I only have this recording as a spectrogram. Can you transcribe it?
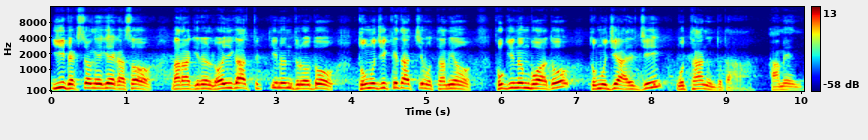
이 백성에게 가서 말하기를 너희가 듣기는 들어도 도무지 깨닫지 못하며 보기는 보아도 도무지 알지 못하는도다. 아멘.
